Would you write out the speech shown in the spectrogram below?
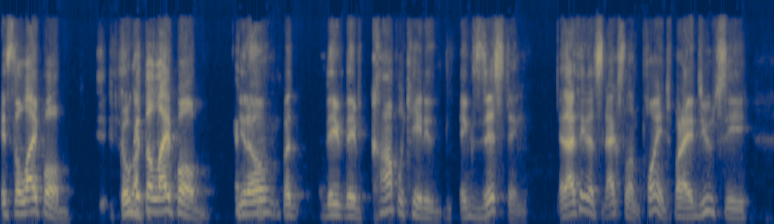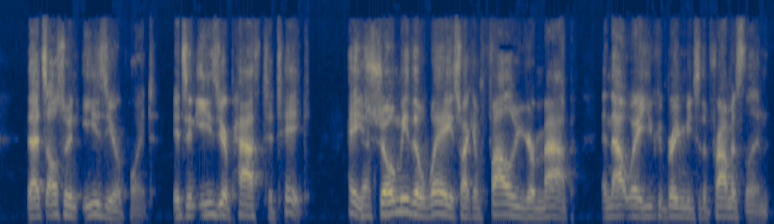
it's the light bulb. Go get the light bulb. You know, but they've they've complicated existing, and I think that's an excellent point. But I do see that's also an easier point. It's an easier path to take. Hey, show me the way so I can follow your map, and that way you can bring me to the promised land.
